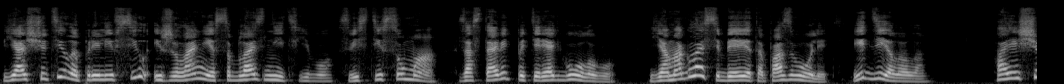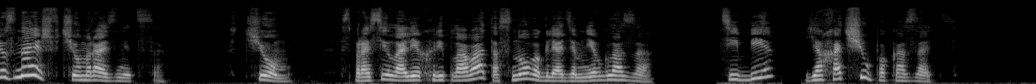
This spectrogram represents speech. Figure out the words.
Я ощутила прилив сил и желание соблазнить его, свести с ума, заставить потерять голову. Я могла себе это позволить и делала. А еще знаешь, в чем разница? В чем? Спросил Олег хрипловато, снова глядя мне в глаза. Тебе я хочу показать.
